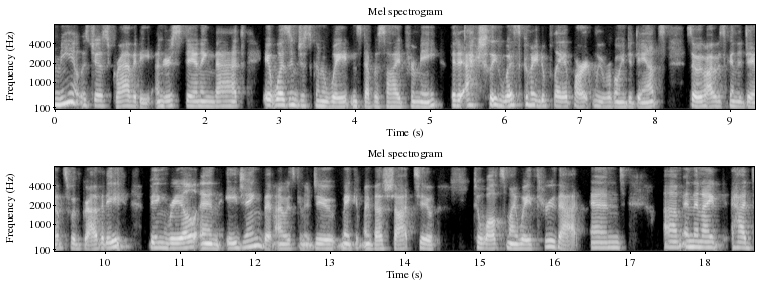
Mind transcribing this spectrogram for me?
me, it was just gravity, understanding that it wasn't just going to wait and step aside for me, that it actually was going to play a part and we were going to dance. So if I was going to dance with gravity being real and aging, then I was going to do make it my best shot to to waltz my way through that. And um, and then I had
